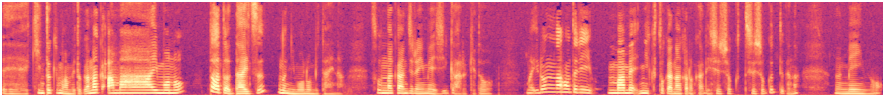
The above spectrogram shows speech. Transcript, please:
えー、金時豆とかなんか甘いものとあとは大豆の煮物みたいなそんな感じのイメージがあるけどまあ、いろんな本当に豆肉とかなんかの代わりに主食主食っていうかなメインの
